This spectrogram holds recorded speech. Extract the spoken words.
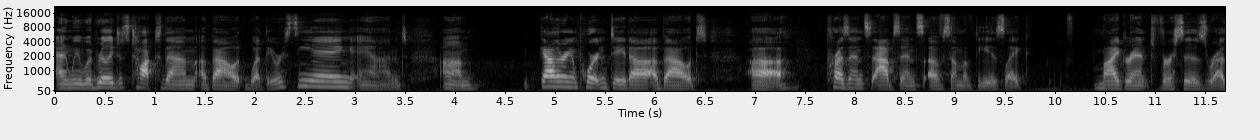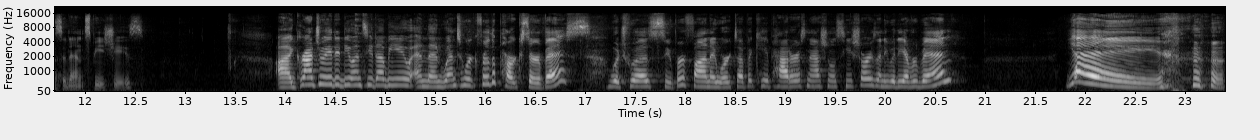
and we would really just talk to them about what they were seeing and um, gathering important data about uh, presence, absence of some of these like migrant versus resident species. I graduated UNCW and then went to work for the Park Service, which was super fun. I worked up at Cape Hatteras National Seashores. Anybody ever been? Yay!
